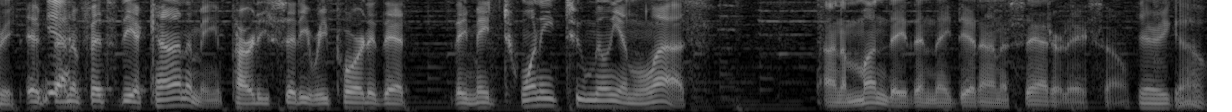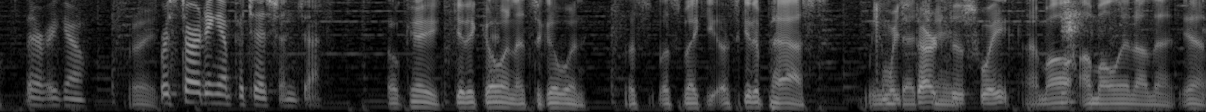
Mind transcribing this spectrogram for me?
misery. it Yeah. benefits the economy. Party City reported that they made 22 million less on a Monday than they did on a Saturday. So There you go. There we go. Right. We're starting a petition, Jeff. Okay, get it going. That's a good one. Let's let's make it. Let's get it passed. can we start change. this week? I'm all I'm all in on that. Yeah.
